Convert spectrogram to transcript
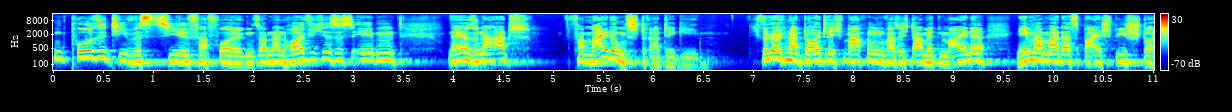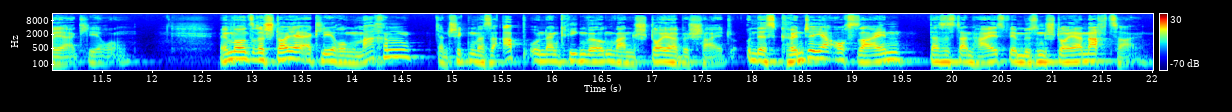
ein positives Ziel verfolgen, sondern häufig ist es eben, naja, so eine Art Vermeidungsstrategie. Ich will euch mal deutlich machen, was ich damit meine. Nehmen wir mal das Beispiel Steuererklärung. Wenn wir unsere Steuererklärung machen, dann schicken wir sie ab und dann kriegen wir irgendwann einen Steuerbescheid. Und es könnte ja auch sein, dass es dann heißt, wir müssen Steuer nachzahlen.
